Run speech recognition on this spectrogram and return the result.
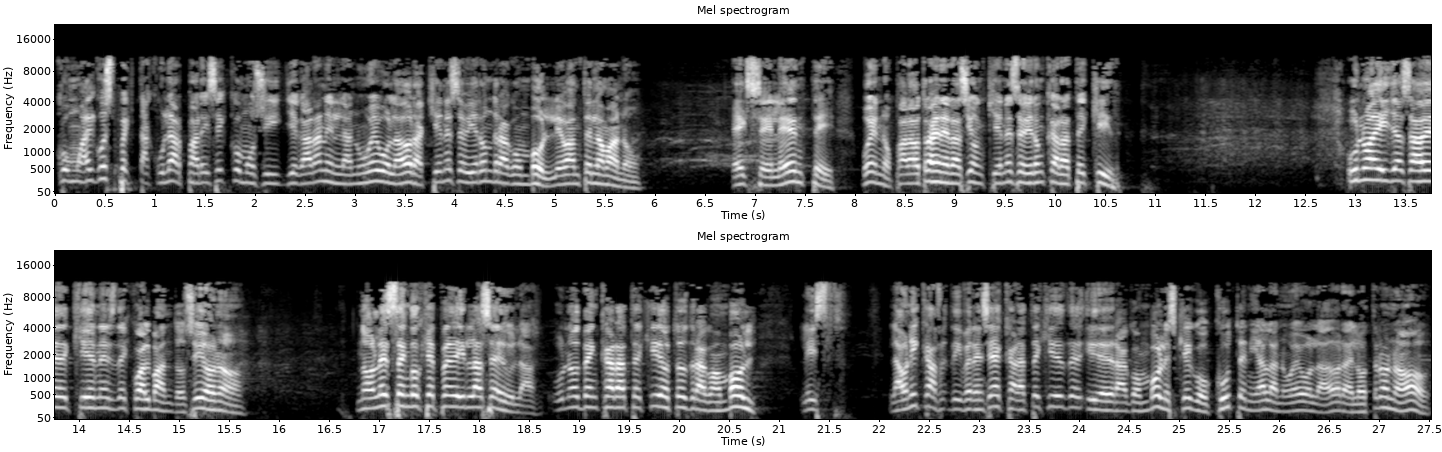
como algo espectacular. Parece como si llegaran en la nube voladora. ¿Quiénes se vieron Dragon Ball? Levanten la mano. Excelente. Bueno, para otra generación, ¿quiénes se vieron Karate Kid? Uno ahí ya sabe quién es de cuál bando, ¿sí o no? No les tengo que pedir la cédula. Unos ven Karate Kid, otros Dragon Ball. Listo. La única diferencia de Karate Kid y de Dragon Ball es que Goku tenía la nube voladora, el otro no.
